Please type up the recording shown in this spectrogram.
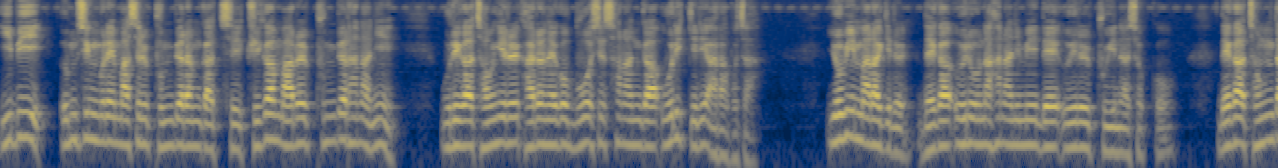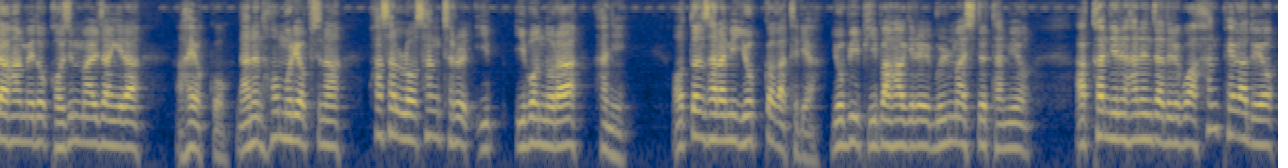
입이 음식물의 맛을 분별함 같이 귀가 말을 분별하나니 우리가 정의를 가려내고 무엇이 선한가 우리끼리 알아보자. 욥이 말하기를 내가 의로우나 하나님이 내 의를 부인하셨고 내가 정당함에도 거짓말장이라 하였고 나는 허물이 없으나 화살로 상처를 입, 입었노라 하니 어떤 사람이 욥과 같으랴 욥이 비방하기를 물 마시듯 하며 악한 일을 하는 자들과 한패가 되어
